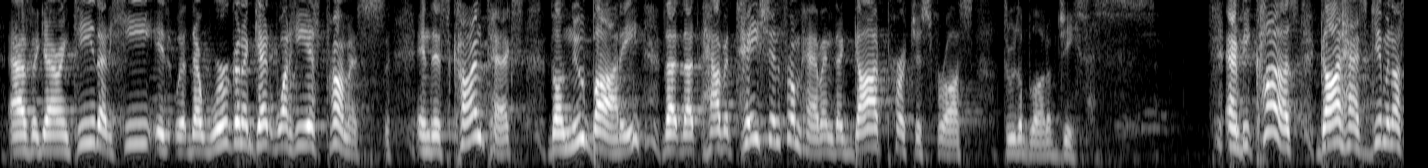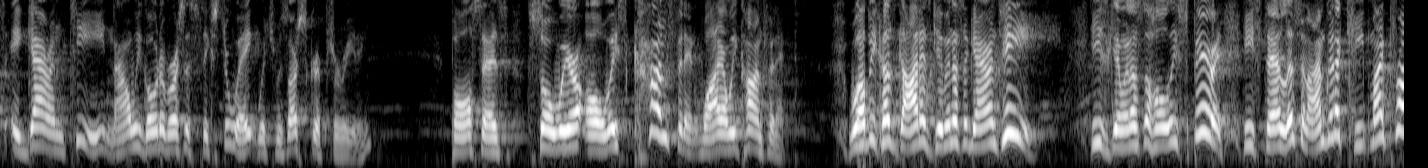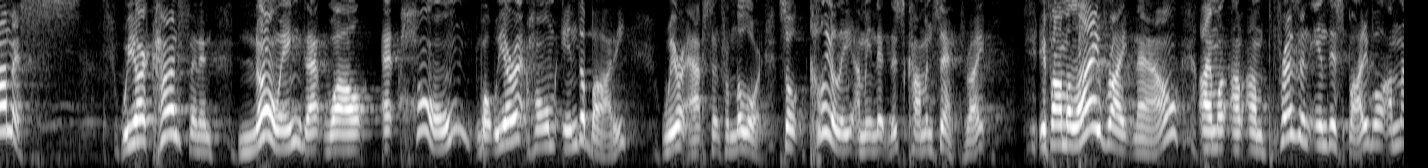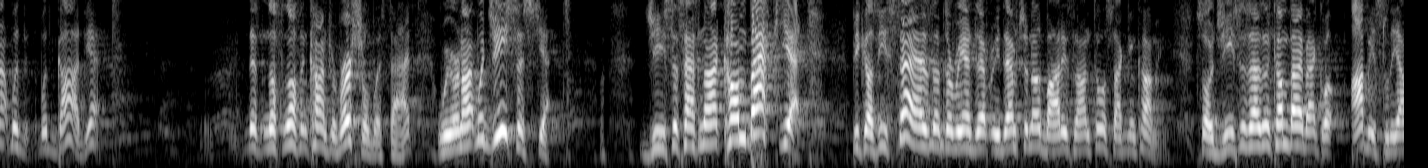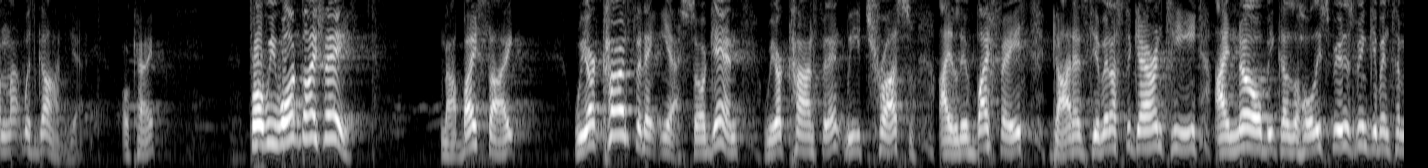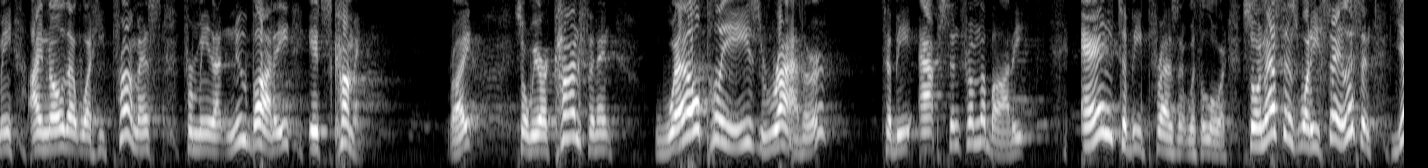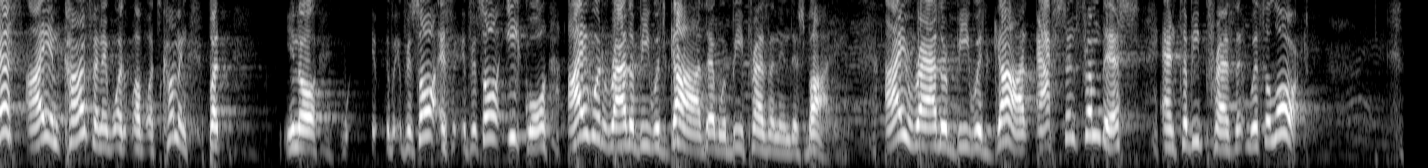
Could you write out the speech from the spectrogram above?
As a guarantee that he is, that we're going to get what he has promised. In this context the new body that, that habitation from heaven that god purchased for us through the blood of jesus. And because god has given us a guarantee now we go to verses 6 to 8 which was our scripture reading paul says so we are always confident why are we confident well, because God has given us a guarantee. He's given us the Holy Spirit. He said, Listen, I'm going to keep my promise. We are confident knowing that while at home, while we are at home in the body, we are absent from the Lord. So clearly, I mean, there's common sense, right? If I'm alive right now, I'm, I'm present in this body, well, I'm not with, with God yet. There's nothing controversial with that. We are not with Jesus yet. Jesus has not come back yet because he says that the redemption of the body is not until the second coming. So Jesus hasn't come back. Well, obviously, I'm not with God yet. Okay? For we walk by faith, not by sight. We are confident, yes. So again, we are confident. We trust. I live by faith. God has given us the guarantee. I know because the Holy Spirit has been given to me. I know that what He promised for me, that new body, it's coming. Right? So we are confident, well pleased, rather, to be absent from the body and to be present with the Lord. So, in essence, what he's saying, listen, yes, I am confident of what's coming, but, you know, if it's, all, if, if it's all equal, I would rather be with God than would be present in this body. I'd rather be with God, absent from this, and to be present with the Lord.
